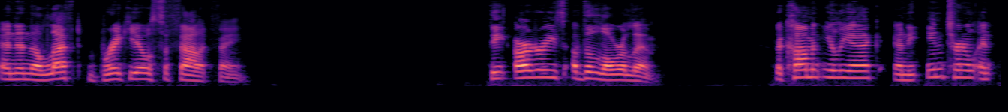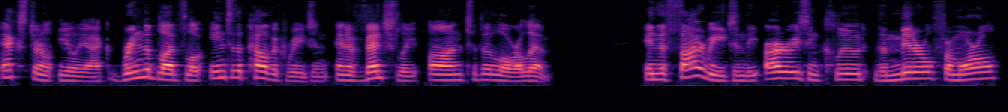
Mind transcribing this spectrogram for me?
and then the left brachiocephalic vein. The arteries of the lower limb. The common iliac and the internal and external iliac bring the blood flow into the pelvic region and eventually on to the lower limb. In the thigh region the arteries include the middle femoral,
